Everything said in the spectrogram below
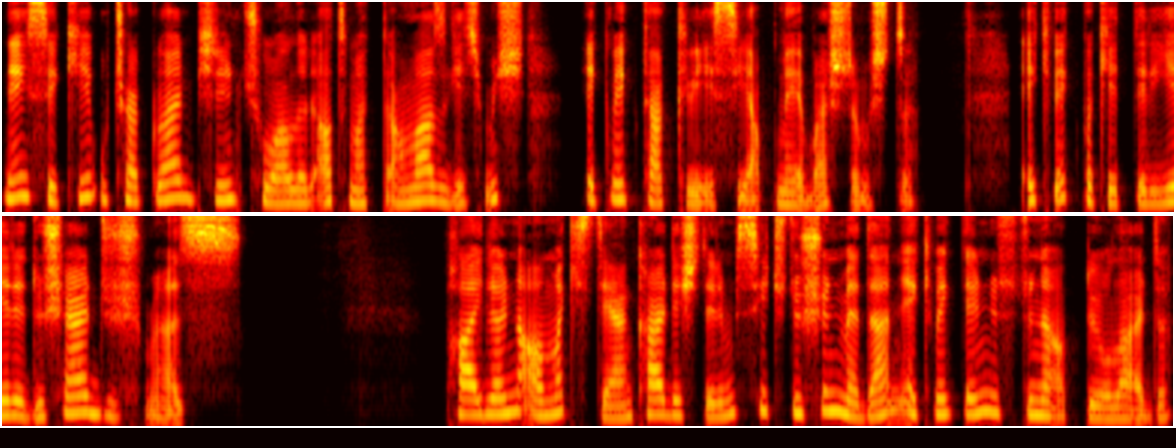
Neyse ki uçaklar pirinç çuvalları atmaktan vazgeçmiş, ekmek takviyesi yapmaya başlamıştı. Ekmek paketleri yere düşer düşmez paylarını almak isteyen kardeşlerimiz hiç düşünmeden ekmeklerin üstüne atlıyorlardı.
